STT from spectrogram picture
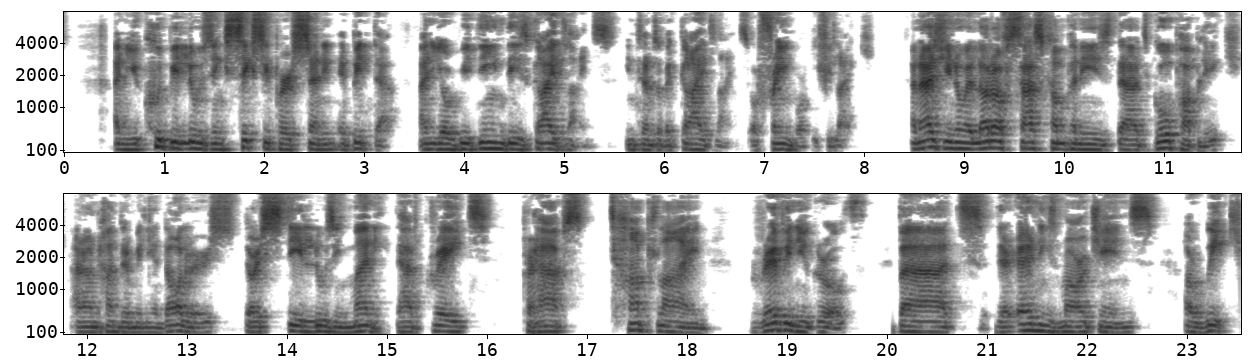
and you could be losing 60% in EBITDA and you're within these guidelines in terms of a guidelines or framework, if you like. And as you know, a lot of SaaS companies that go public around $100 million, they're still losing money. They have great, perhaps top line revenue growth, but their earnings margins are weak.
